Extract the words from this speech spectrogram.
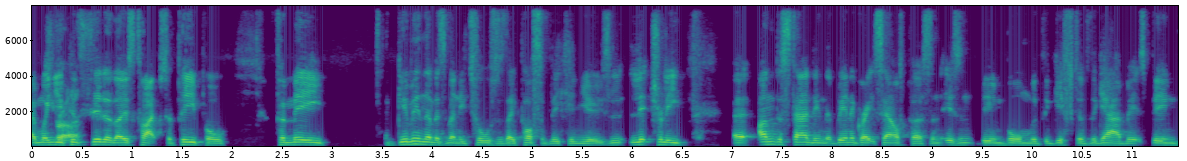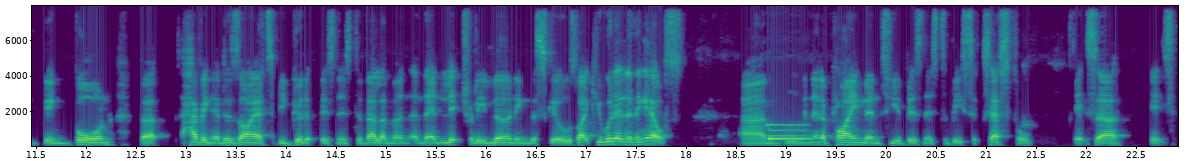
and when That's you right. consider those types of people for me giving them as many tools as they possibly can use literally uh, understanding that being a great salesperson isn't being born with the gift of the gab. It's being being born but having a desire to be good at business development and then literally learning the skills like you would anything else um, and then applying them to your business to be successful. It's a it's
